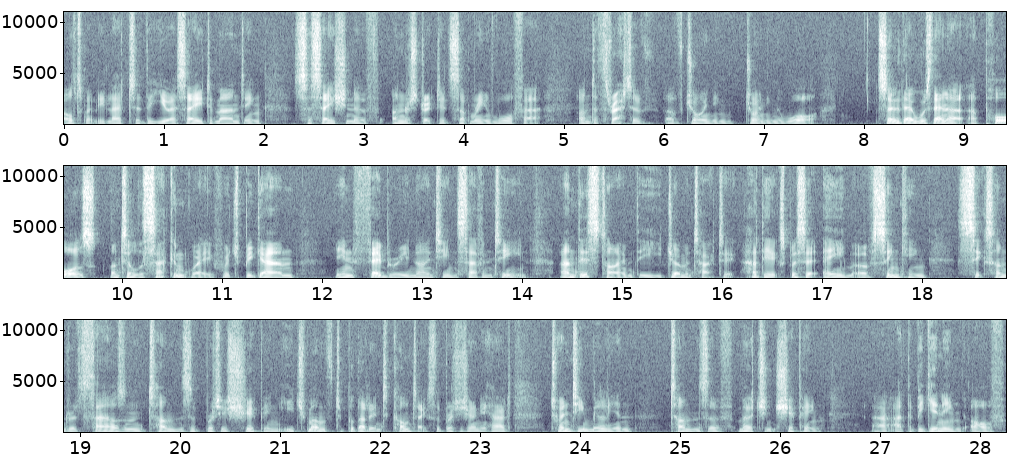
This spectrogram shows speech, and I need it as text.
ultimately led to the USA demanding cessation of unrestricted submarine warfare under threat of, of joining joining the war. So there was then a, a pause until the second wave, which began in February 1917, and this time the German tactic had the explicit aim of sinking 600,000 tons of British shipping each month. To put that into context, the British only had 20 million tons of merchant shipping uh, at the beginning of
